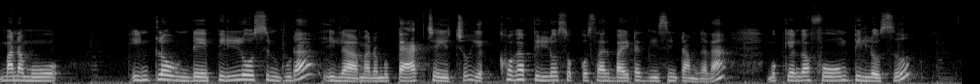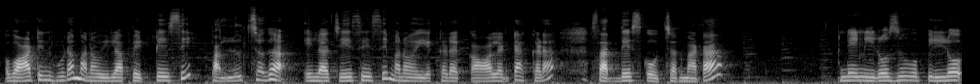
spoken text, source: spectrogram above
మనము ఇంట్లో ఉండే పిల్లోస్ని కూడా ఇలా మనము ప్యాక్ చేయొచ్చు. ఎక్కువగా పిల్లోస్ ఒక్కోసారి బయటకు తీసింటాం కదా. ముఖ్యంగా ఫోమ్ పిల్లోస్ వాటిని కూడా మనం ఇలా పెట్టేసి పల్లుచ్చగా ఇలా చేసేసి మనం ఎక్కడ కావాలంటే అక్కడ సర్దేసుకోవచ్చు అనమాట నేను ఈరోజు పిల్లో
